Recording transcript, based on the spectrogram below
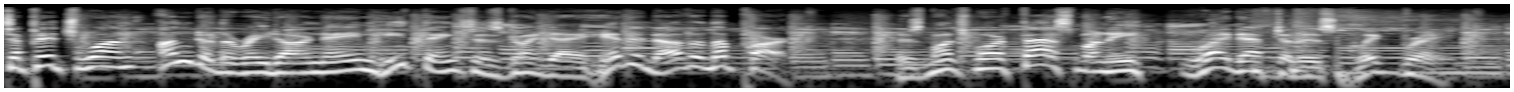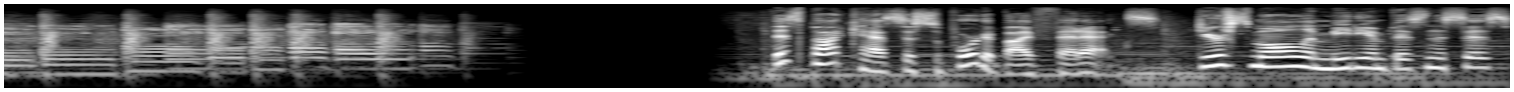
to pitch one under the radar name he thinks is going to hit it out of the park. There's much more fast money right after this quick break. This podcast is supported by FedEx. Dear small and medium businesses,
